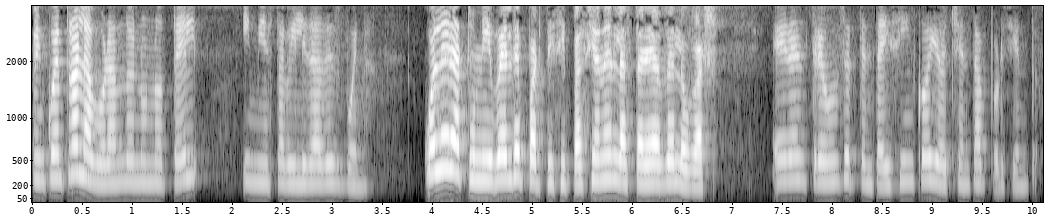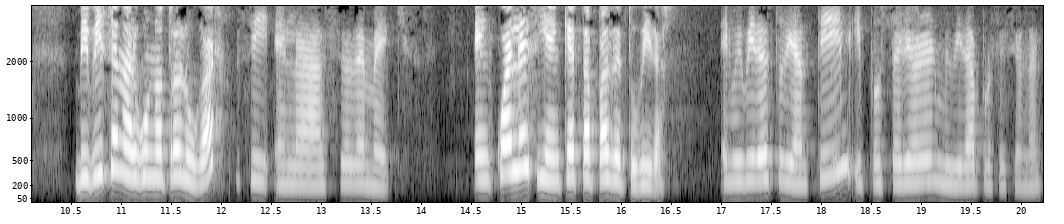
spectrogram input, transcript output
Me encuentro laborando en un hotel y mi estabilidad es buena. ¿Cuál era tu nivel de participación en las tareas del hogar? Era entre un 75 y 80%. ¿Viviste en algún otro lugar? Sí, en la CDMX. ¿En cuáles y en qué etapas de tu vida? En mi vida estudiantil y posterior en mi vida profesional.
